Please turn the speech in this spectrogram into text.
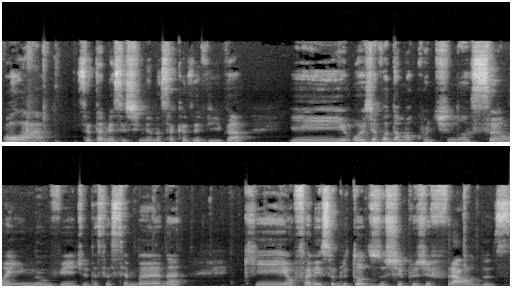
Olá, você está me assistindo nessa Casa Viva e hoje eu vou dar uma continuação aí no vídeo dessa semana que eu falei sobre todos os tipos de fraldas.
